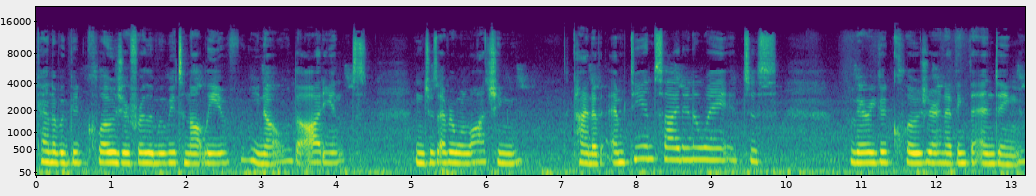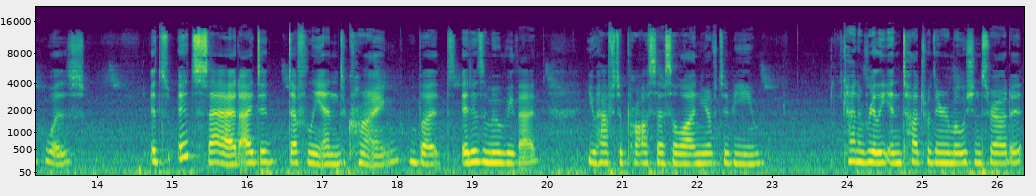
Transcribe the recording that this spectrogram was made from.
kind of a good closure for the movie to not leave, you know, the audience and just everyone watching kind of empty inside in a way. It's just very good closure and I think the ending was it's it's sad. I did definitely end crying, but it is a movie that you have to process a lot and you have to be kind of really in touch with your emotions throughout it.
